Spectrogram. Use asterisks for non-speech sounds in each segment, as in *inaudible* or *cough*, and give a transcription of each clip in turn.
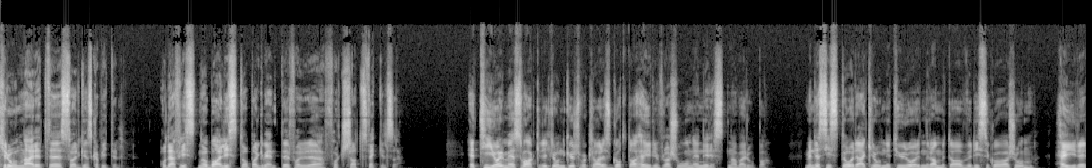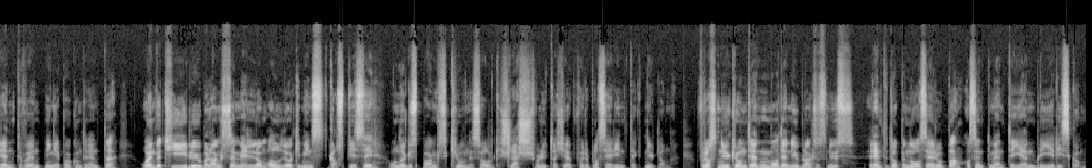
Kronen er et uh, sorgens kapittel, og det er fristende å bare liste opp argumenter for uh, fortsatt svekkelse. Et tiår med svakere kronekurs forklares godt av høyere inflasjon enn i resten av Europa. Men det siste året er kronen i tur og orden rammet av risikoavasjon, høyere renteforventninger på kontinentet og en betydelig ubalanse mellom olje- og ikke minst gasspriser og Norges Banks kronesalg slash valutakjøp for å plassere inntektene i utlandet. For å snu kronetrenden må den ubalansen snus, Rentetoppen nås i Europa, og sentimentet igjen blir risk on.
